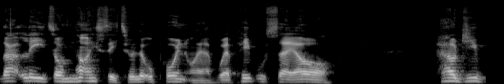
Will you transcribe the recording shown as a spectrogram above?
That leads on nicely to a little point I have where people say, "Oh, how do you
